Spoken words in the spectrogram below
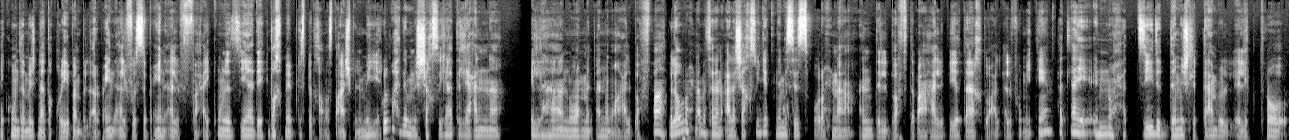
حيكون damage نا تقريبا بال 40000 وال 70000 فحيكون الزيادة ضخمة بنسبة 15% كل واحدة من الشخصيات اللي عنا إلها نوع من أنواع ال buff ات. فلو رحنا مثلا على شخصية نيمسيس ورحنا عند ال buff تبعها اللي بيتاخدوا على 1200 هتلاقي إنه حتزيد ال damage اللي بتعمله ال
